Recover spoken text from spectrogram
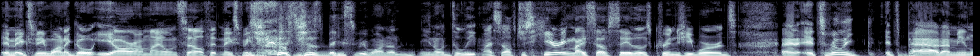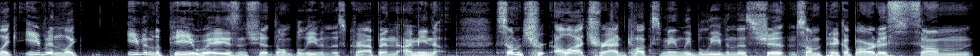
it makes me want to go ER on my own self. It makes me, it just makes me want to, you know, delete myself. Just hearing myself say those cringy words. And it's really, it's bad. I mean, like, even like even the PUAs and shit don't believe in this crap. And I mean, some a lot of trad cucks mainly believe in this shit, and some pickup artists, some.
